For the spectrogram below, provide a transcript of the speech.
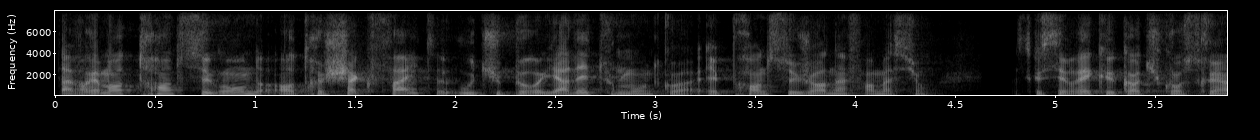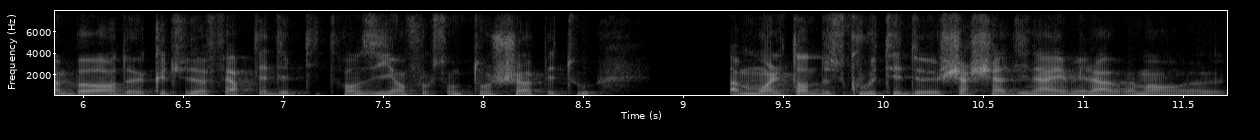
t'as vraiment 30 secondes entre chaque fight où tu peux regarder tout le monde, quoi, et prendre ce genre d'informations. Parce que c'est vrai que quand tu construis un board, que tu dois faire peut-être des petits transits en fonction de ton shop et tout, t'as moins le temps de scout et de chercher à deny, mais là vraiment, euh,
